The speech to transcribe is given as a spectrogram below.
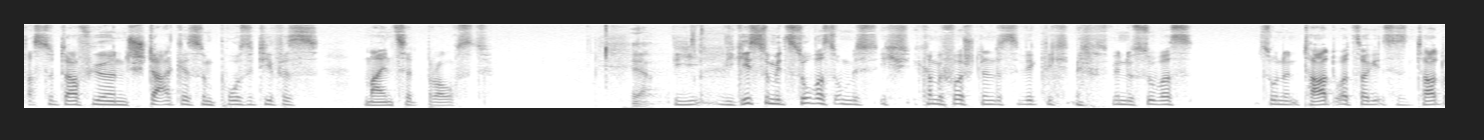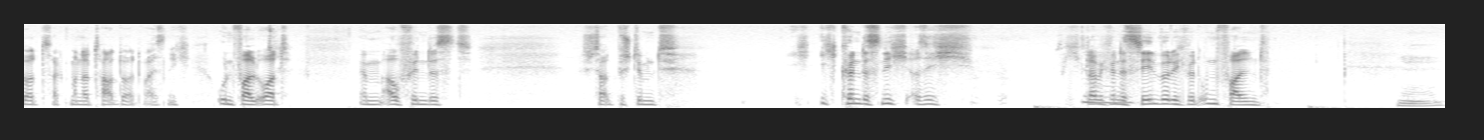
dass du dafür ein starkes und positives Mindset brauchst. Ja. Wie, wie gehst du mit sowas um? Ich kann mir vorstellen, dass wirklich, wenn du sowas, so einen Tatort, sage ich, ist es ein Tatort, sagt man ein Tatort, weiß nicht, Unfallort ähm, auffindest, statt bestimmt, ich, ich könnte es nicht, also ich, ich glaube, mhm. ich, wenn ich es sehen würde, ich würde umfallen. Mhm.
